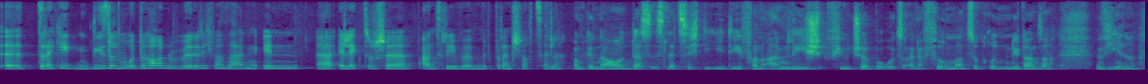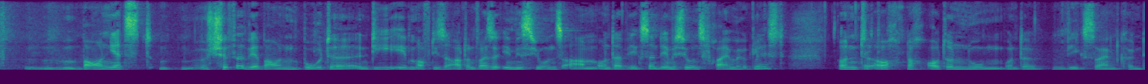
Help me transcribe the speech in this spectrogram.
äh, dreckigen Dieselmotoren, würde ich mal sagen, in äh, elektrische Antriebe mit Brennstoffzelle. Und genau das ist letztlich die Idee von Unleash Future Boats, eine Firma zu gründen, die dann sagt, wir bauen jetzt Schiffe, wir bauen Boote, die eben auf diese Art und Weise emissionsarm unterwegs sind, emissionsfrei möglichst und Richtig. auch noch autonom unterwegs sein können.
